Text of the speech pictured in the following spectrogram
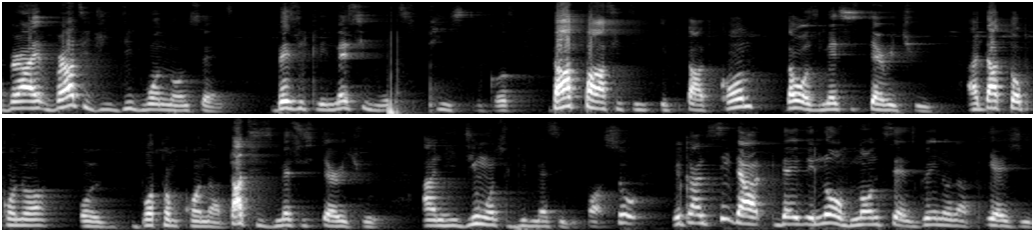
Ver- Verratti did one nonsense. Basically, Messi was pissed because that pass, if it had come, that was Messi's territory. At that top corner or bottom corner, that is Messi's territory. And he didn't want to give Messi the pass. So you can see that there is a lot of nonsense going on at PSG.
